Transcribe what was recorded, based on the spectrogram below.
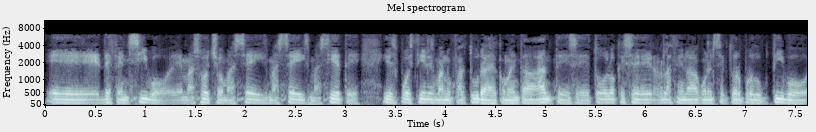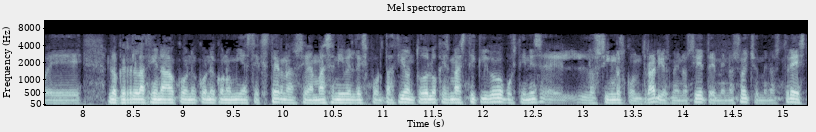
eh, defensivo, eh, más 8, más 6, más 6, más 7, y después tienes manufactura, he comentado antes, eh, todo lo que se relacionado con el sector productivo, eh, lo que es relacionado con, economías externas, o sea, más a nivel de exportación, todo lo que es más cíclico, pues tienes eh, los signos contrarios, menos 7, menos 8, menos 3.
